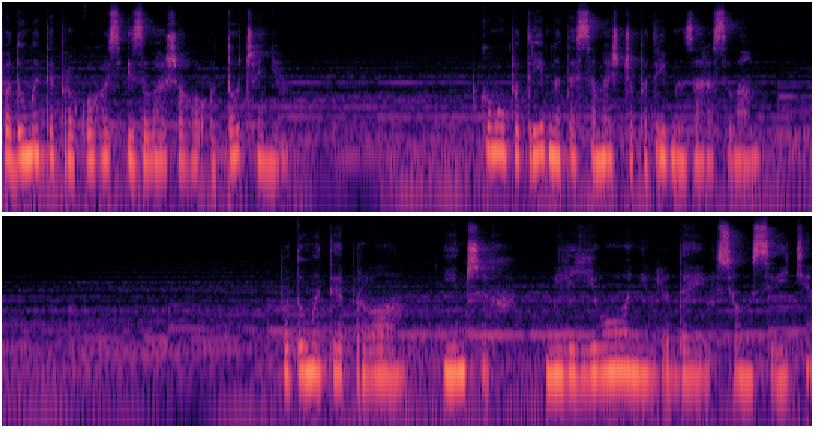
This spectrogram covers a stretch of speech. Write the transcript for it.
Подумайте про когось із вашого оточення кому потрібно те саме, що потрібно зараз вам. Подумайте про інших мільйонів людей у всьому світі,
